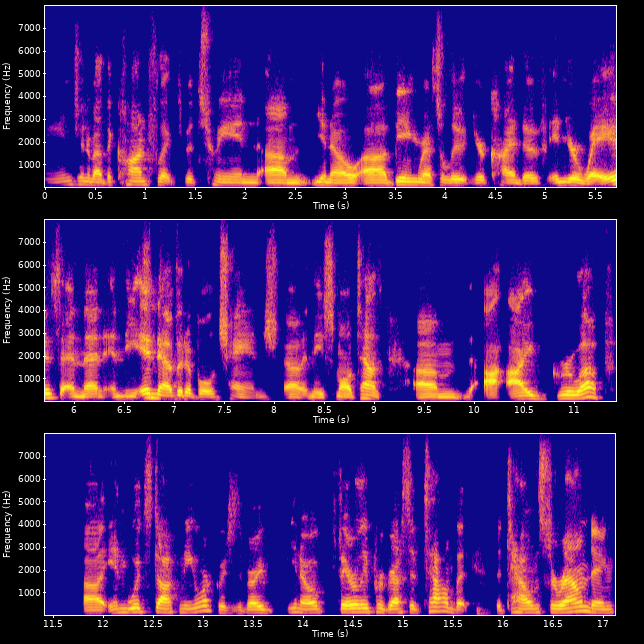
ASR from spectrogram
change and about the conflict between um, you know uh, being resolute you're kind of in your ways and then in the inevitable change uh, in these small towns um, I, I grew up uh, in woodstock new york which is a very you know fairly progressive town but the towns surrounding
